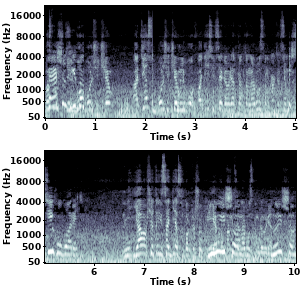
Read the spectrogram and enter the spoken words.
Послушайте, згідно- Львов больше, чем... Одессу больше, чем Львов. В Одессе все говорят как-то на русском, как-то всем... Всі говорять. Не- Я вообще-то из Одессы только что приехал, Ну и там шо? все на русском говорят. Ну і що?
